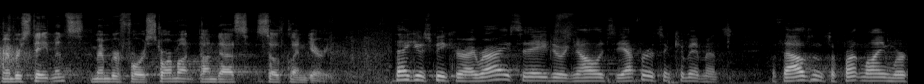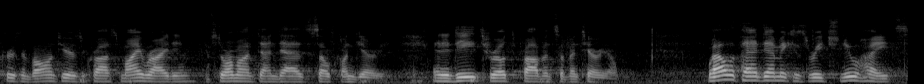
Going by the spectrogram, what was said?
Member statements. Member for Stormont Dundas, South Glengarry. Thank you, Speaker. I rise today to acknowledge the efforts and commitments of thousands of frontline workers and volunteers across my riding of Stormont Dundas, South Glengarry, and indeed throughout the province of Ontario. While the pandemic has reached new heights,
